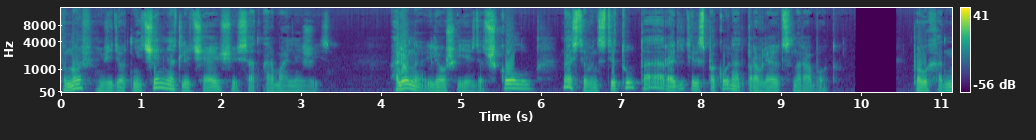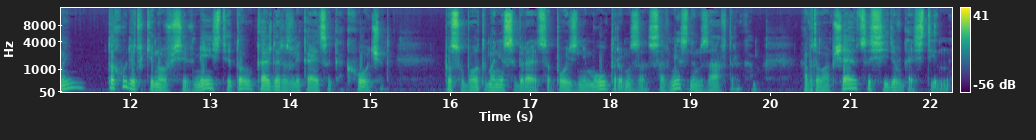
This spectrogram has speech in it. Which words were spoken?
вновь ведет ничем не отличающуюся от нормальной жизни. Алена и Леша ездят в школу, Настя в институт, а родители спокойно отправляются на работу. По выходным то ходят в кино все вместе, то каждый развлекается как хочет. По субботам они собираются поздним утром за совместным завтраком, а потом общаются, сидя в гостиной.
